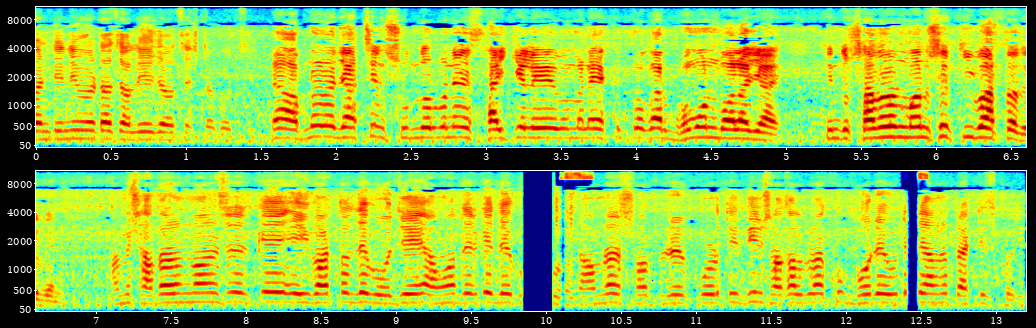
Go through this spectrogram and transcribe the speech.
কন্টিনিউ এটা চালিয়ে যাওয়ার চেষ্টা করছি। হ্যাঁ আপনারা যাচ্ছেন সুন্দরবনে সাইকেলে মানে এক প্রকার ভ্রমণ বলা যায় কিন্তু সাধারণ মানুষের কি বার্তা দেবেন? আমি সাধারণ মানুষেরকে এই বার্তা দেবো যে আমাদেরকে দেখুন আমরা সব প্রতিদিন সকালবেলা খুব ভোরে উঠে আমরা প্র্যাকটিস করি।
